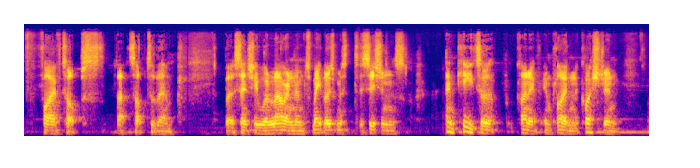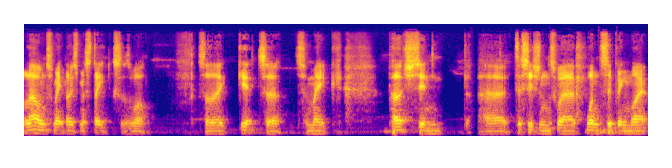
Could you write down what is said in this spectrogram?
five tops, that's up to them. But essentially, we're allowing them to make those decisions, and key to kind of implied in the question, allow them to make those mistakes as well. So they get to to make purchasing uh, decisions where one sibling might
